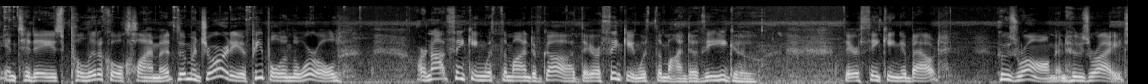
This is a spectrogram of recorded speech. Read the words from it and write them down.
in today's political climate, the majority of people in the world are not thinking with the mind of God. They are thinking with the mind of the ego. They're thinking about who's wrong and who's right.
